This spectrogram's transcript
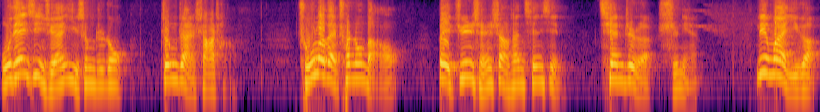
武田信玄一生之中征战沙场，除了在川中岛被军神上杉谦信。牵制了十年，另外一个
